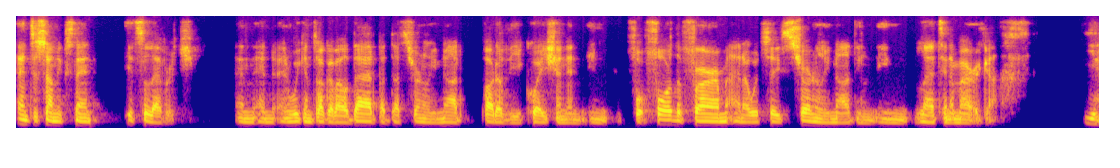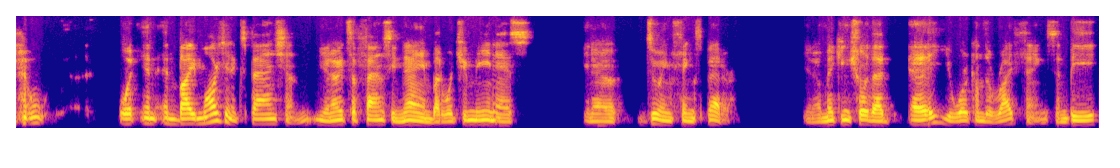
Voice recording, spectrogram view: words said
and to some extent, it's leverage. And, and and we can talk about that, but that's certainly not part of the equation in, in for, for the firm, and I would say certainly not in, in Latin America. You know, what and, and by margin expansion, you know, it's a fancy name, but what you mean is you know, doing things better. You know, making sure that A, you work on the right things, and B,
